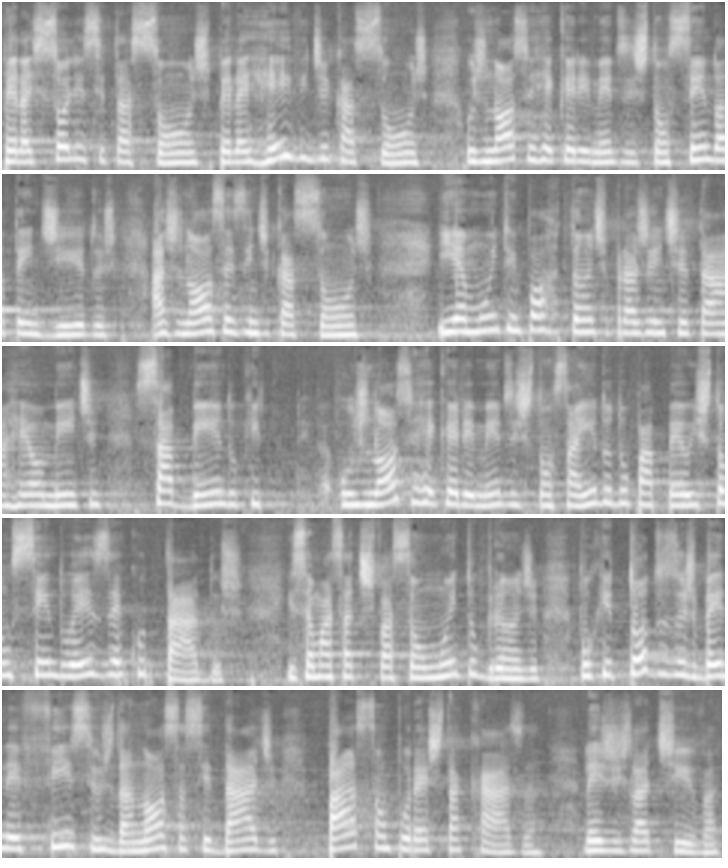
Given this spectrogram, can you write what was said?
pelas solicitações, pelas reivindicações. Os nossos requerimentos estão sendo atendidos, as nossas indicações. E é muito importante para a gente estar realmente sabendo que os nossos requerimentos estão saindo do papel, estão sendo executados. Isso é uma satisfação muito grande, porque todos os benefícios da nossa cidade passam por esta casa legislativa.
